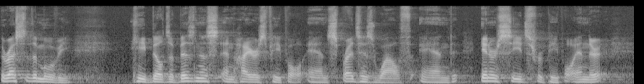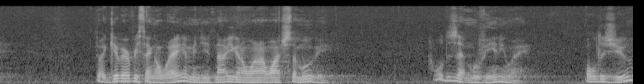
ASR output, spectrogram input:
The rest of the movie, he builds a business and hires people and spreads his wealth and intercedes for people. And there, do I give everything away? I mean, you, now you're going to want to watch the movie. How old is that movie anyway? Old as you?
